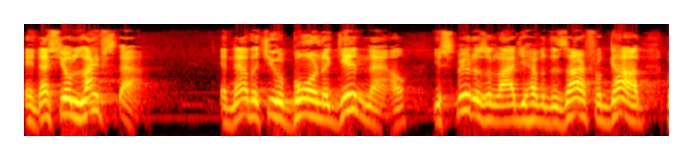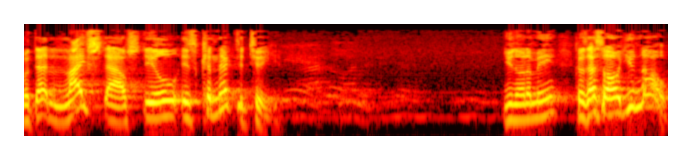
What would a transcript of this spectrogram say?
and that's your lifestyle. And now that you're born again now, your spirit is alive, you have a desire for God, but that lifestyle still is connected to you. You know what I mean? Because that's all you know.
